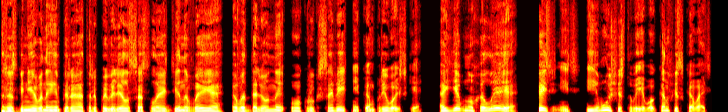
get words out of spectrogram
Разгневанный император повелел сослать Динвея в отдаленный округ советником при войске, а Евнуха Лея казнить и имущество его конфисковать.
